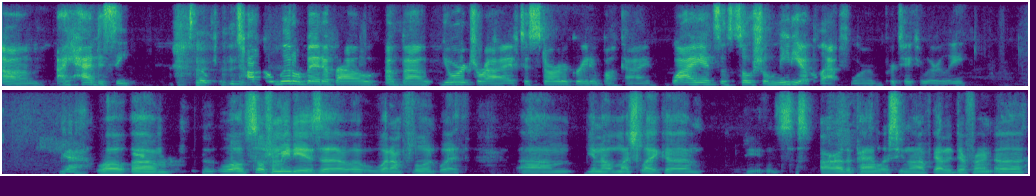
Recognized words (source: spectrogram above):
um, i had to see. So can you talk a little bit about about your drive to start a greater buckeye? Why it's a social media platform particularly yeah, well, um, well, social media is uh, what I'm fluent with. Um, you know, much like uh, our other panelists, you know, I've got a different uh,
